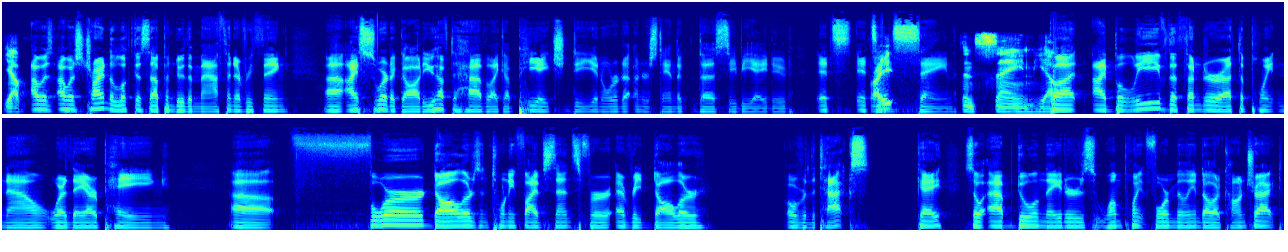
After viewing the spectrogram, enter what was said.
Yep. I was I was trying to look this up and do the math and everything. Uh, I swear to God, you have to have like a PhD in order to understand the, the CBA, dude. It's it's Right? insane. It's insane. Yeah. But I believe the Thunder are at the point now where they are paying uh, four dollars and twenty five cents for every dollar over the tax. Okay, so Abdul Nader's one point four million dollar contract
